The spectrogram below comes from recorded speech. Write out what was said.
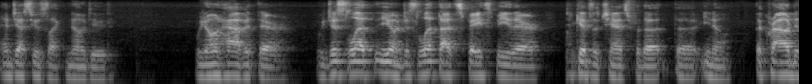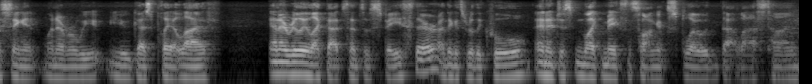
And Jesse was like, No, dude, we don't have it there. We just let you know, just let that space be there. It gives a chance for the the you know the crowd to sing it whenever we you guys play it live. And I really like that sense of space there. I think it's really cool, and it just like makes the song explode that last time.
